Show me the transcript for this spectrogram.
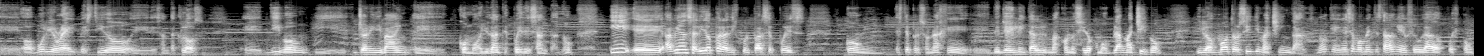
eh, o Bully Ray vestido de Santa Claus, Devon y Johnny Divine como ayudantes pues de Santa, ¿no? Y eh, habían salido para disculparse pues con este personaje eh, de Jay Little, más conocido como Black Machismo, y los Motor City Machine Guns, ¿no? Que en ese momento estaban enfeudados pues con,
